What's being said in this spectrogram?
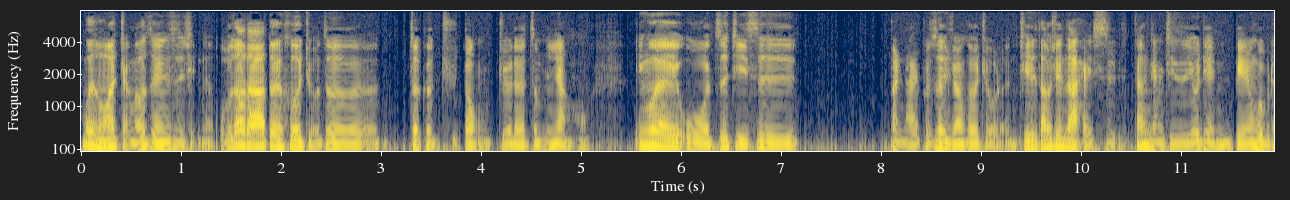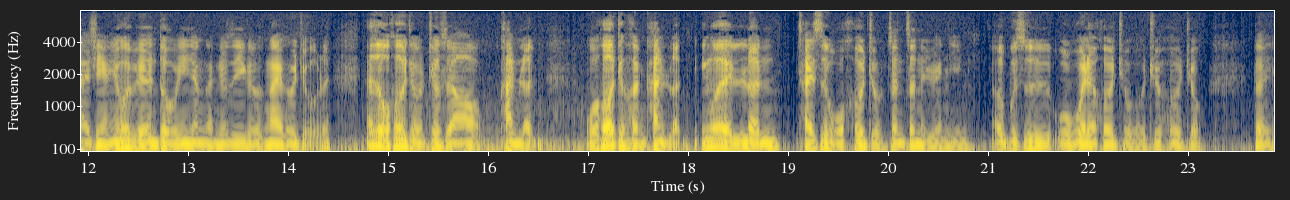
为什么要讲到这件事情呢？我不知道大家对喝酒这这个举动觉得怎么样哦？因为我自己是本来不是很喜欢喝酒的人，其实到现在还是这样讲，其实有点别人会不太信任，因为别人对我印象可能就是一个很爱喝酒的人。但是我喝酒就是要看人，我喝酒很看人，因为人才是我喝酒真正的原因，而不是我为了喝酒而去喝酒。对，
